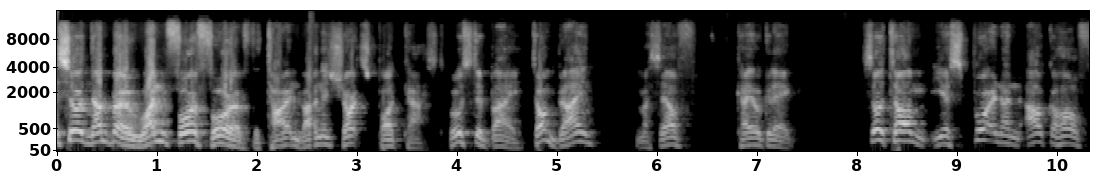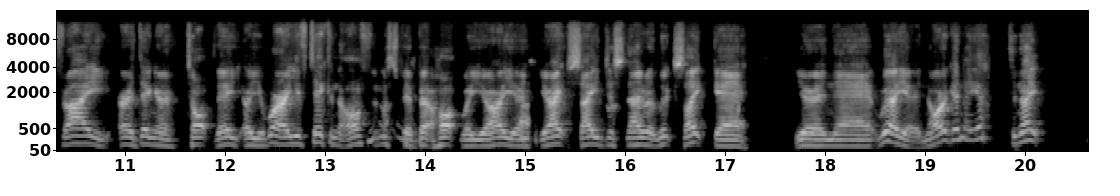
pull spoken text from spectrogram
episode number 144 of the Tartan Running Shorts podcast, hosted by Tom Bryan, myself, Kyle Greig. So, Tom, you're sporting an alcohol free Erdinger top there, or you were. You've taken it off. It must be a bit hot where you are. You're, you're outside just now, it looks like. Uh, you're in, uh, where are you? In Oregon, are you tonight?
